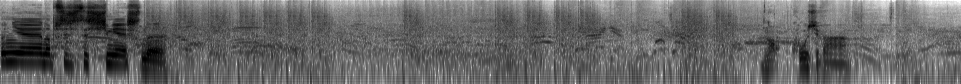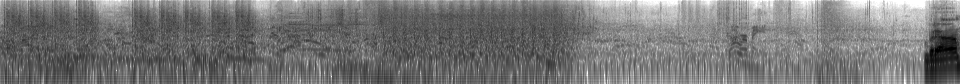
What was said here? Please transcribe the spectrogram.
No nie, no przecież to jest śmieszne. No, kuźwa. Bra.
